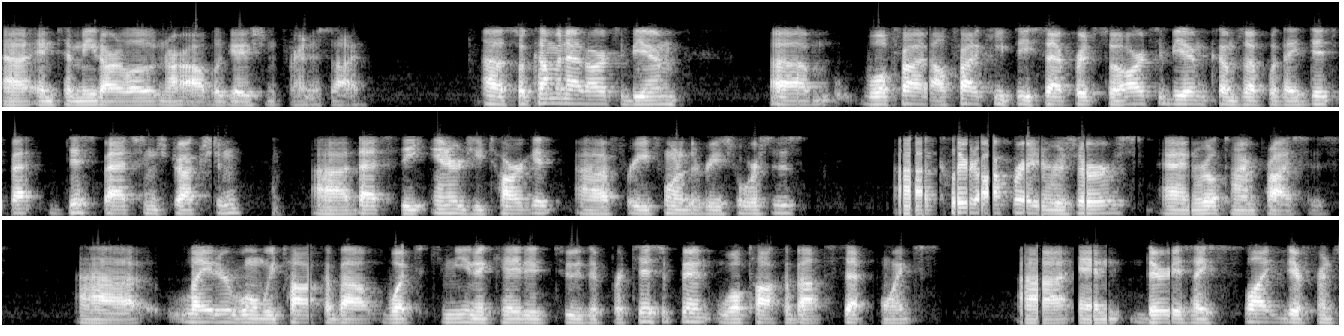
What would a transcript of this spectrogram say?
uh, and to meet our load and our obligation for NSI? Uh, so coming at RTBM, um, we'll try, I'll try to keep these separate. So RTBM comes up with a dispatch, dispatch instruction. Uh, that's the energy target uh, for each one of the resources. Uh, cleared operating reserves and real-time prices. Later, when we talk about what's communicated to the participant, we'll talk about set points. Uh, and there is a slight difference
